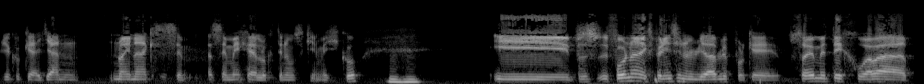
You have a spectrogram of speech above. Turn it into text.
yo creo que allá no hay nada que se asemeje a lo que tenemos aquí en México. Y pues fue una experiencia inolvidable porque pues, obviamente jugaba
